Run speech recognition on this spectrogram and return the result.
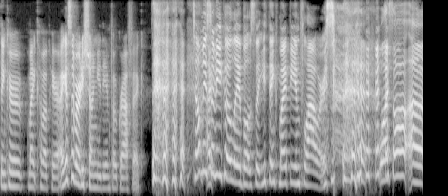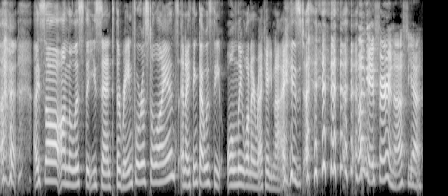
think are might come up here? I guess I've already shown you the infographic. Tell me some I, eco labels that you think might be in flowers. well, I saw uh, I saw on the list that you sent the Rainforest Alliance, and I think that was the only one I recognized. okay, fair enough. Yeah.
